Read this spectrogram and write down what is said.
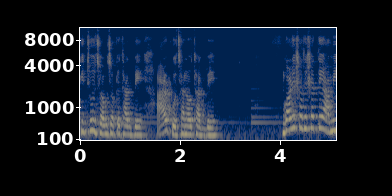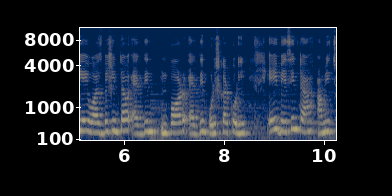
কিছু ঝকঝকে থাকবে আর গোছানো থাকবে। ঘরের সাথে সাথে আমি এই ওয়াশ বেসিনটাও একদিন পর একদিন পরিষ্কার করি। এই বেসিনটা আমি ছ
